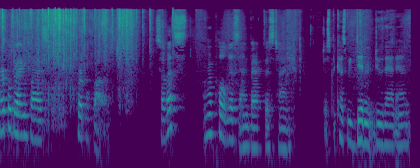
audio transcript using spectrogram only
Purple dragonflies, purple flowers. So let's, I'm going to pull this end back this time, just because we didn't do that end.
